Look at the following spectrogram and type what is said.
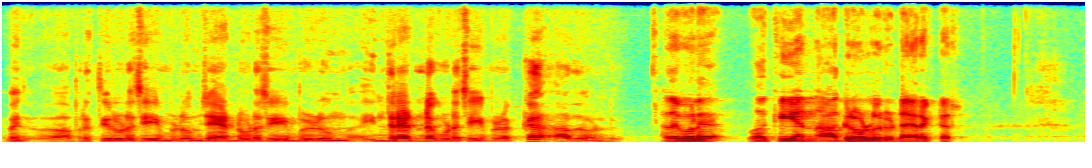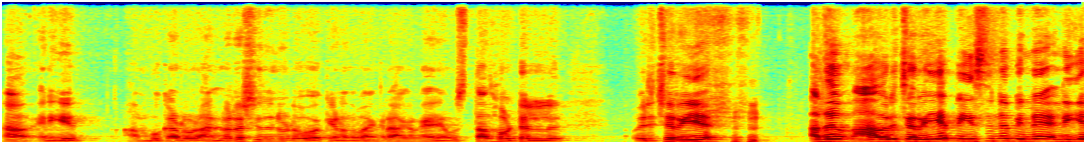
ഇപ്പൊ പൃഥ്വിയുടെ കൂടെ ചെയ്യുമ്പോഴും ജയേട്ടന്റെ കൂടെ ചെയ്യുമ്പോഴും ഇന്ദ്രേട്ടന്റെ കൂടെ ചെയ്യുമ്പോഴൊക്കെ അതുണ്ട്. അതേപോലെ വർക്ക് ചെയ്യാൻ ആഗ്രഹമുള്ള ഒരു ഡയറക്ടർ ആ എനിക്ക് അമ്പുക്കാട് അൻവർ റഷീദിന്റെ കൂടെ വർക്ക് ചെയ്യണമെന്ന് ഭയങ്കര ആഗ്രഹം. ഞാൻ ഉസ്താദ് ഹോട്ടലിൽ ഒരു ചെറിയ അത് ആ ഒരു ചെറിയ പീസിന് പിന്നെ എനിക്ക്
